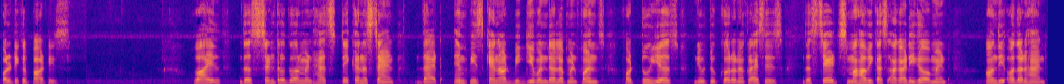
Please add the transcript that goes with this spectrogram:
political parties. While the central government has taken a stand that MPs cannot be given development funds for 2 years due to corona crisis, the state's Mahavikas Aghadi government on the other hand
